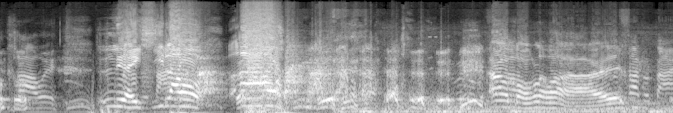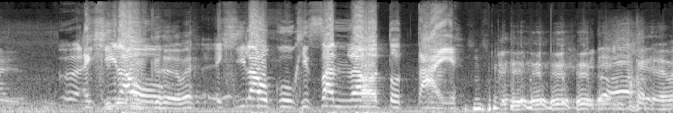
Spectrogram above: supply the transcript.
นข่าวเว้ยเหลือไอ้ขี้เราอ้าว อ้าวของเราหาย ฆ่าตัวตาย ไอ้ขี้เราเกิดไหมไอ้ขี้เรากูคิดสั้นแล้วตดไตเกิดไป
